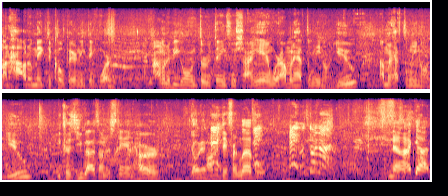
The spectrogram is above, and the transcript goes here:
on how to make the co-parenting thing work. I'm gonna be going through things with Cheyenne where I'm gonna have to lean on you. I'm gonna have to lean on you because you guys understand her on a different level. Hey, hey, what's going on? Now I got,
